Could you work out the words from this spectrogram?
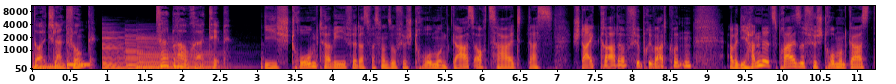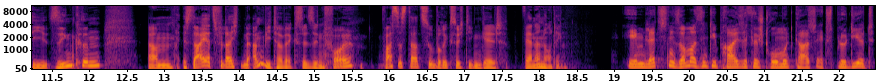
Deutschlandfunk Verbrauchertipp die Stromtarife, das, was man so für Strom und Gas auch zahlt, das steigt gerade für Privatkunden. Aber die Handelspreise für Strom und Gas, die sinken. Ähm, ist da jetzt vielleicht ein Anbieterwechsel sinnvoll? Was ist da zu berücksichtigen gilt? Werner Nording. Im letzten Sommer sind die Preise für Strom und Gas explodiert.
